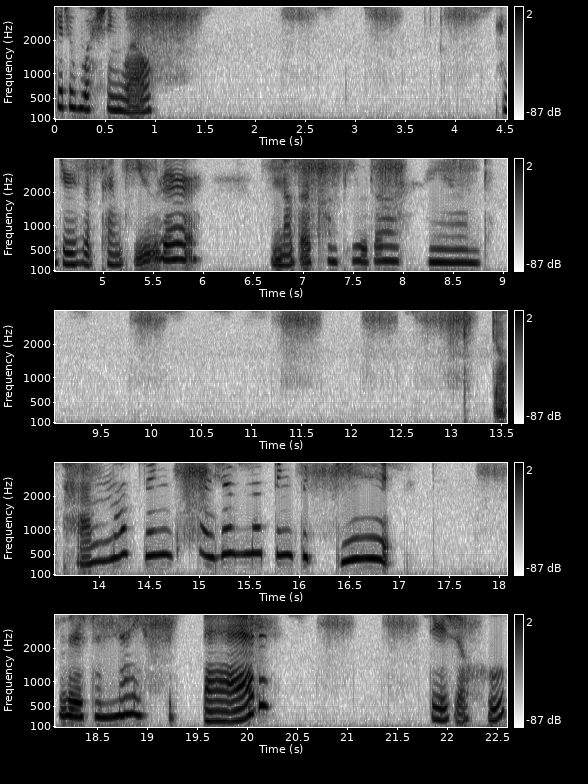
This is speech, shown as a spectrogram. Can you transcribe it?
Get a washing well. There's a computer, another computer, and don't have nothing. I have nothing to get. There's a nice bed. There's a hook.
